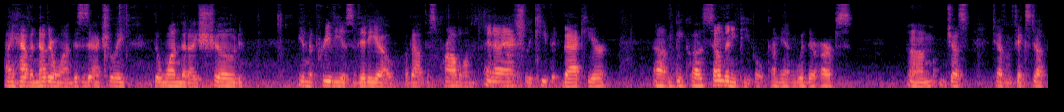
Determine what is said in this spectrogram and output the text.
I have another one. This is actually the one that I showed in the previous video about this problem. And I actually keep it back here um, because so many people come in with their harps um, just to have them fixed up.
